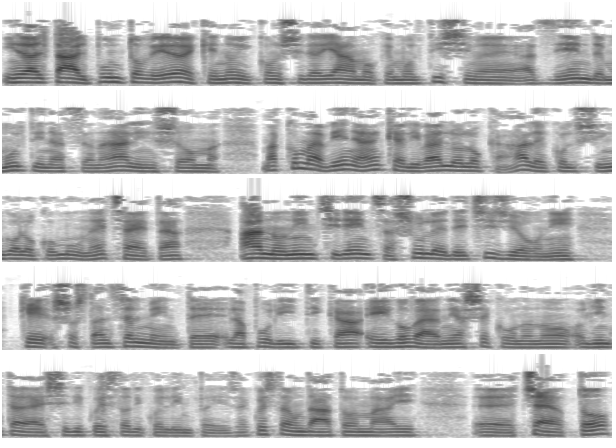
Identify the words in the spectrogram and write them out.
In realtà il punto vero è che noi consideriamo che moltissime aziende multinazionali, insomma, ma come avviene anche a livello locale, col singolo comune, eccetera, hanno un'incidenza sulle decisioni che sostanzialmente la politica e i governi assecondano gli interessi di questa o di quell'impresa. Questo è un dato ormai eh, certo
